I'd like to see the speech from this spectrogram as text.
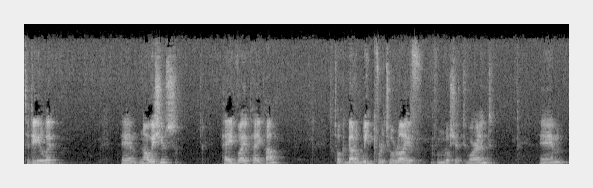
to deal with. Um, no issues. Paid via PayPal. Took about a week for it to arrive from Russia to Ireland. Um,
